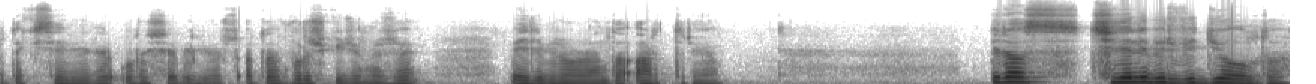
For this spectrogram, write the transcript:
buradaki seviyelere ulaşabiliyoruz. O da vuruş gücümüzü belli bir oranda arttırıyor. Biraz çileli bir video oldu.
